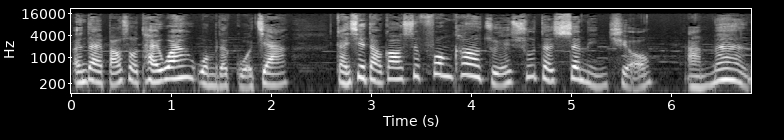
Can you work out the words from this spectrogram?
恩待保守台湾我们的国家。感谢祷告是奉靠主耶稣的圣名求，阿门。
